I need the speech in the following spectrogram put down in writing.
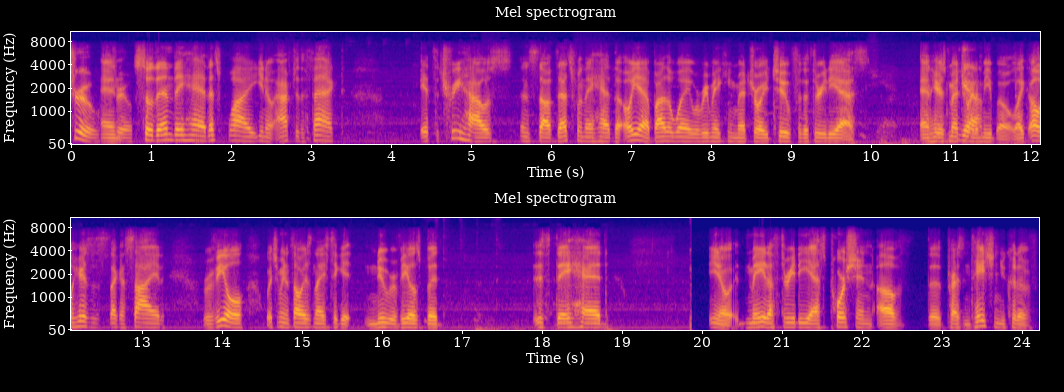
True, and true. so then they had. That's why you know after the fact, at the Treehouse and stuff. That's when they had the. Oh yeah, by the way, we're remaking Metroid Two for the 3DS, and here's Metroid Yeah. Amiibo. Like, oh, here's this like a side reveal, which I mean it's always nice to get new reveals, but if they had you know made a 3ds portion of the presentation you could have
